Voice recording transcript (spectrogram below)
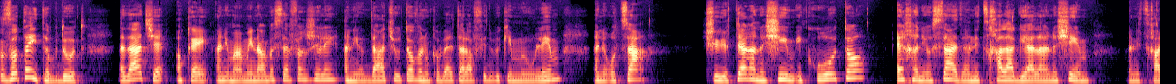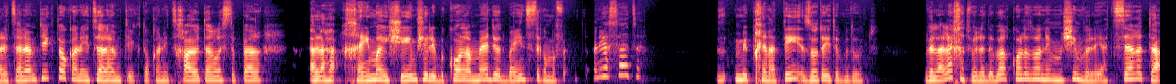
זאת ההתאבדות. לדעת שאוקיי, אני מאמינה בספר שלי, אני יודעת שהוא טוב, אני מקבלת עליו פידבקים מעולים, אני רוצה שיותר אנשים יקראו אותו, איך אני עושה את זה? אני צריכה להגיע לאנשים. אני צריכה לצלם טיק טוק, אני אצלם טיק טוק, אני צריכה יותר לספר על החיים האישיים שלי בכל המדיות, באינסטגרם, אני אעשה את זה. מבחינתי, זאת ההתאבדות. וללכת ולדבר כל הזמן עם אנשים ולייצר את, ה,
